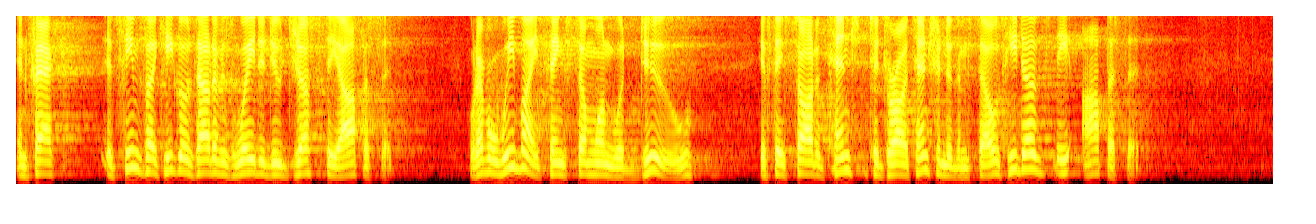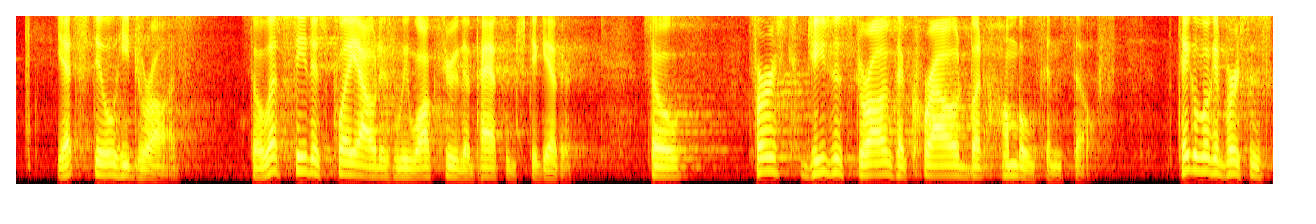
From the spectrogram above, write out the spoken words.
In fact, it seems like he goes out of his way to do just the opposite. Whatever we might think someone would do if they sought attention, to draw attention to themselves, he does the opposite yet still he draws. So let's see this play out as we walk through the passage together. So, first, Jesus draws a crowd but humbles himself. Take a look at verses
